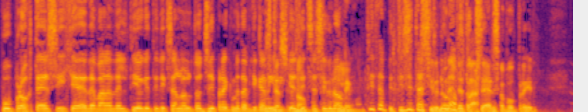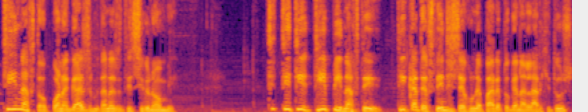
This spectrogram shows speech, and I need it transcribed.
που προχτές είχε, δεν βάλα δελτίο γιατί δείξαν όλο τον Τζίπρα και μετά βγήκαν οι Ζητάς ίδιοι και συγγνώμη. ζήτησαν συγγνώμη. Λίμον. Τι θα πει, τι ζητάς συγγνώμη, είναι δεν το αυτά; ξέρεις από πριν. Τι είναι αυτό που αναγκάζει μετά να ζητήσεις συγγνώμη. Τι, τι, τι, τι είπε είναι αυτή, τι κατευθύνσεις έχουν πάρει από τον καναλάρχη τους,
